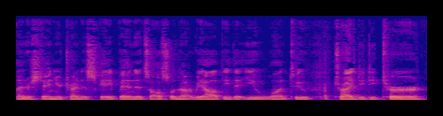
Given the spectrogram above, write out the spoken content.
I understand you're trying to escape, and it's also not reality that you want to try to deter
